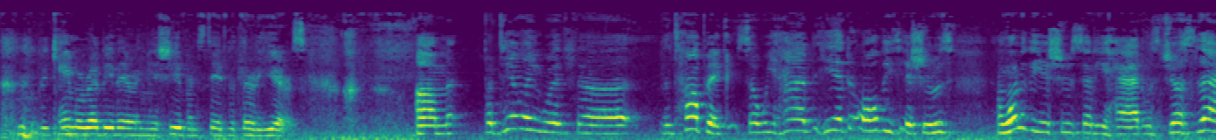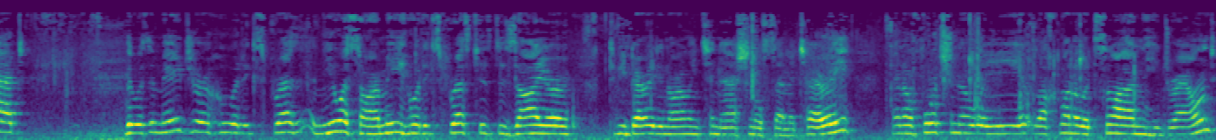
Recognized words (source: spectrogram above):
Became a rebbe there in yeshiva and stayed for thirty years. Um, but dealing with uh, the topic, so we had he had all these issues, and one of the issues that he had was just that there was a major who had expressed in the U.S. Army who had expressed his desire to be buried in Arlington National Cemetery, and unfortunately, Rachmana litzlan, he drowned,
